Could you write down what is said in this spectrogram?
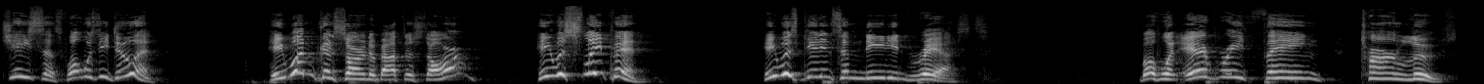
Jesus. What was he doing? He wasn't concerned about the storm. He was sleeping. He was getting some needed rest. But when everything turned loose,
